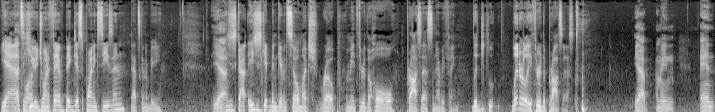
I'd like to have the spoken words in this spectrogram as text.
Yeah, that's, That's a one- huge one. If they have a big disappointing season, that's going to be. Yeah. He's just got. He's just get, been given so much rope. I mean, through the whole process and everything. Leg- literally through the process. Yeah, I mean and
